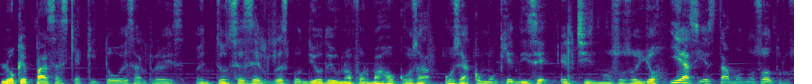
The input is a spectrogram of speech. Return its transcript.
lo que pasa es que aquí todo es al revés. Entonces él respondió de una forma jocosa, o sea, como quien dice, el chismoso soy yo. Y así estamos nosotros.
